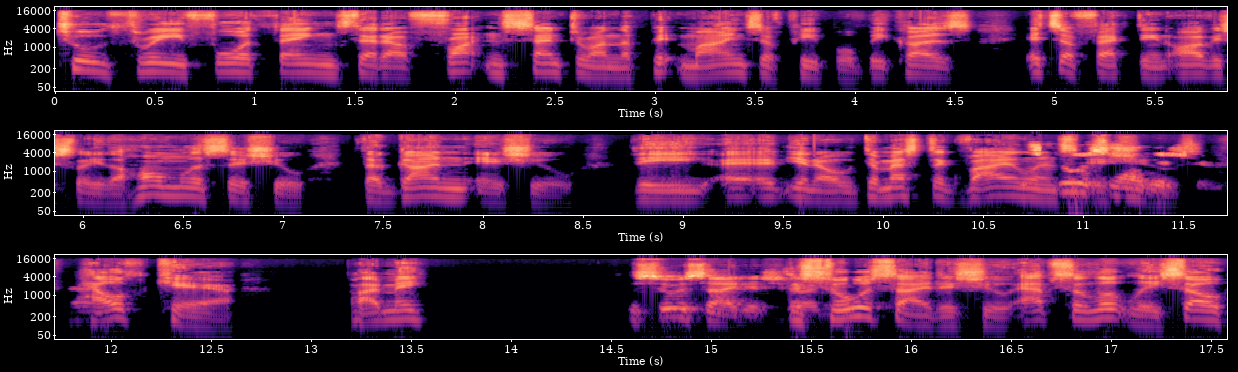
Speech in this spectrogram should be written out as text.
two three four things that are front and center on the minds of people because it's affecting obviously the homeless issue the gun issue the uh, you know domestic violence issues issue. health care pardon me the suicide issue. The suicide issue, absolutely. So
